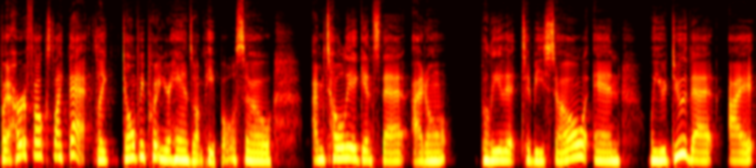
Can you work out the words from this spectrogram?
but hurt folks like that, like don't be putting your hands on people. So I'm totally against that. I don't believe it to be so. And when you do that, I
